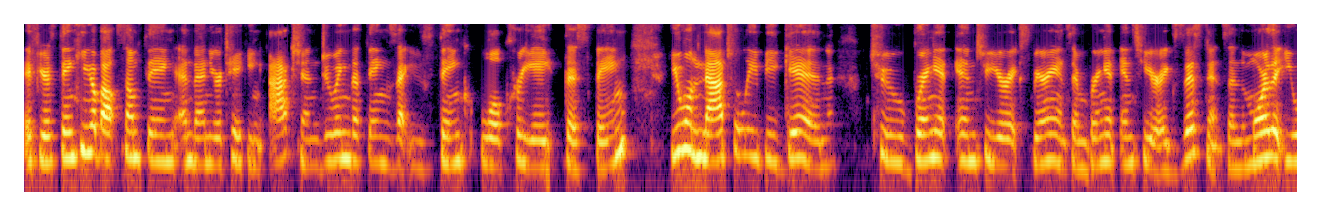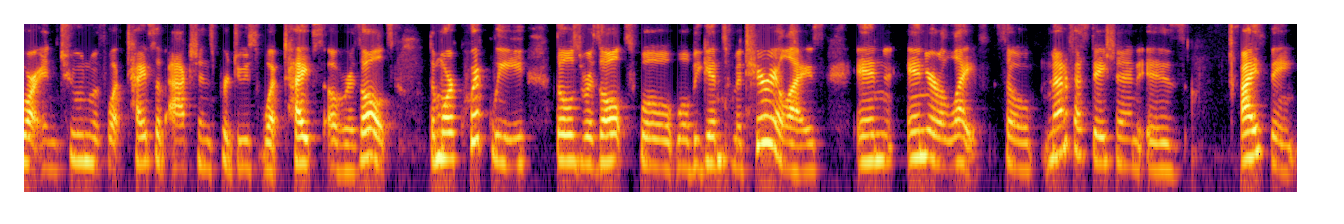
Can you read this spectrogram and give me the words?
If you're thinking about something and then you're taking action, doing the things that you think will create this thing, you will naturally begin to bring it into your experience and bring it into your existence. And the more that you are in tune with what types of actions produce what types of results, the more quickly those results will will begin to materialize in in your life. So manifestation is I think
